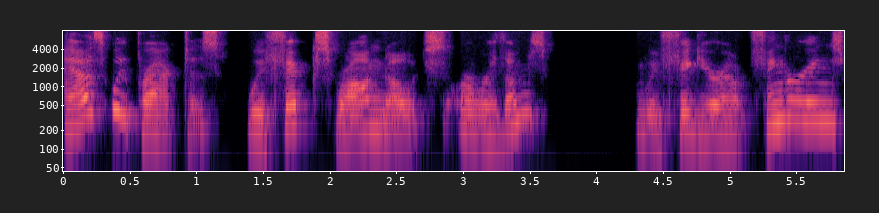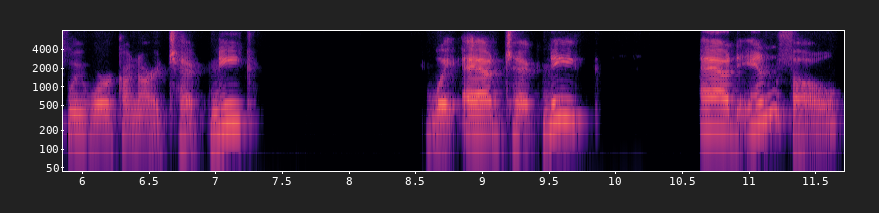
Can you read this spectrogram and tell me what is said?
As we practice, we fix wrong notes or rhythms, we figure out fingerings, we work on our technique, we add technique, add info,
